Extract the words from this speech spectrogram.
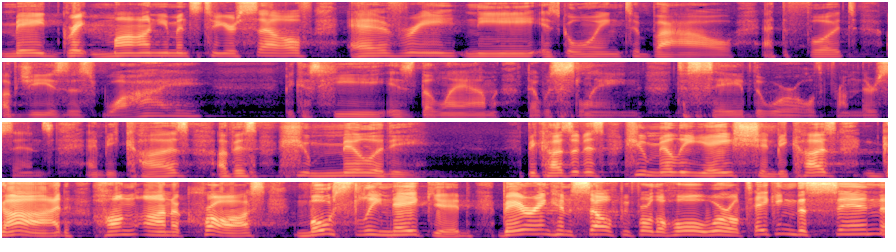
made great monuments to yourself. Every knee is going to bow at the foot of Jesus. Why? because he is the lamb that was slain to save the world from their sins. And because of his humility, because of his humiliation, because God hung on a cross, mostly naked, baring himself before the whole world, taking the sin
